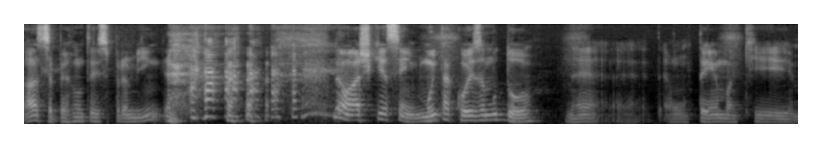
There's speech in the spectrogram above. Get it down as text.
Ah, você pergunta isso para mim? Não, acho que assim, muita coisa mudou, né? É um tema que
